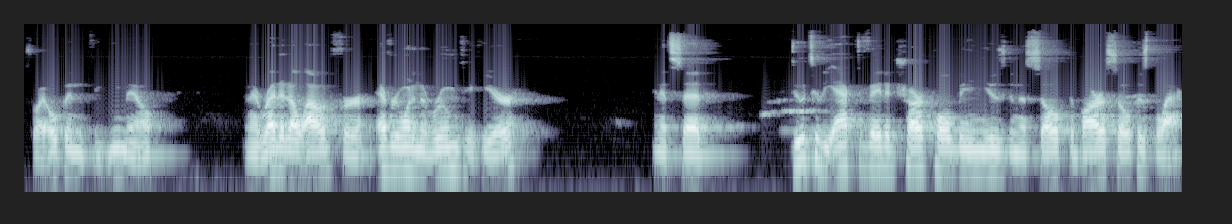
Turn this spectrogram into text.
So I opened the email and I read it aloud for everyone in the room to hear. And it said, Due to the activated charcoal being used in the soap, the bar of soap is black.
